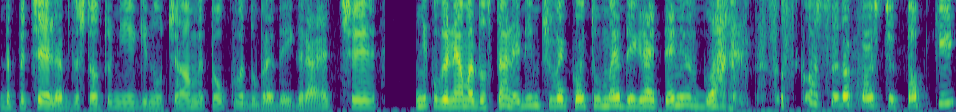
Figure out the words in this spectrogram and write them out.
да печелят, защото ние ги научаваме толкова добре да играят, че никога няма да остане един човек, който умее да играе тенис гладен, с кош, с едно кошче топки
